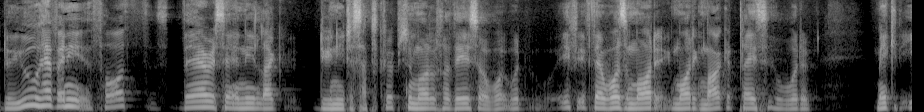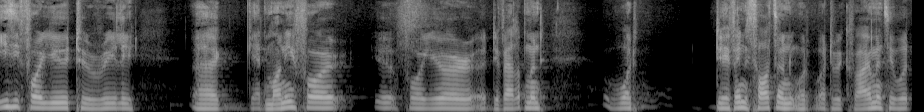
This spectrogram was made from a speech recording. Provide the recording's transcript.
do you have any thoughts there? Is there any like do you need a subscription model for this, or what would if if there was a Mautic marketplace who would it make it easy for you to really uh, get money for uh, for your development? What do you have any thoughts on what, what requirements you would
